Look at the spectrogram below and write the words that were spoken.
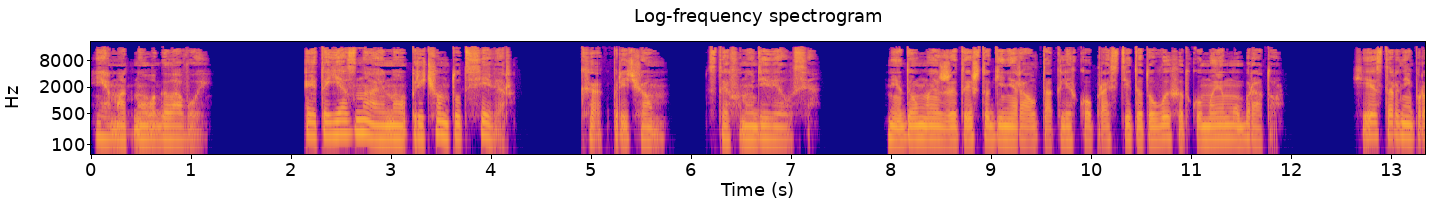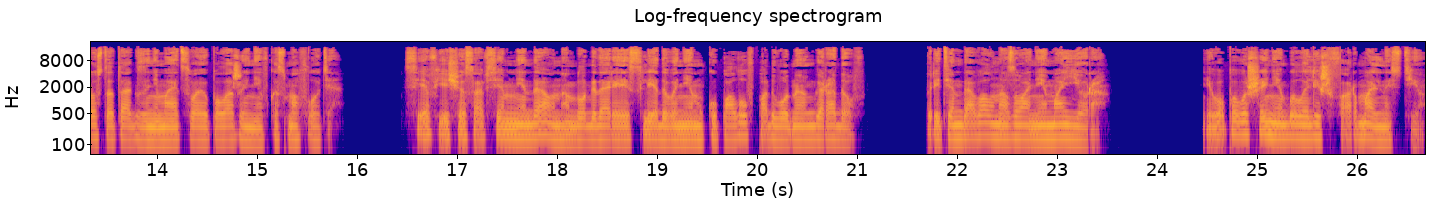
Я мотнула головой. «Это я знаю, но при чем тут север?» «Как при чем? Стефан удивился. «Не думаешь же ты, что генерал так легко простит эту выходку моему брату? Хестер не просто так занимает свое положение в космофлоте. Сев еще совсем недавно, благодаря исследованиям куполов подводных городов, претендовал на звание майора. Его повышение было лишь формальностью,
